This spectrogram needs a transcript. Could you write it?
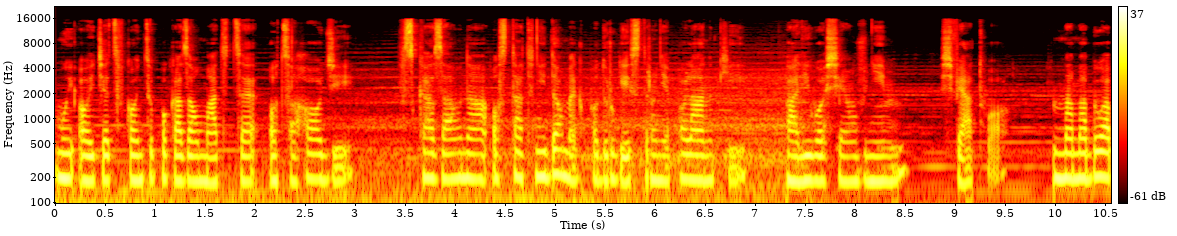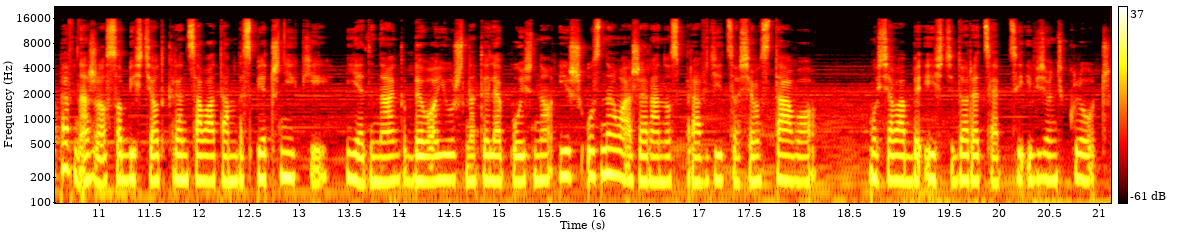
Mój ojciec w końcu pokazał matce o co chodzi. Wskazał na ostatni domek po drugiej stronie polanki. Paliło się w nim światło. Mama była pewna, że osobiście odkręcała tam bezpieczniki, jednak było już na tyle późno, iż uznała, że rano sprawdzi, co się stało. Musiałaby iść do recepcji i wziąć klucz.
